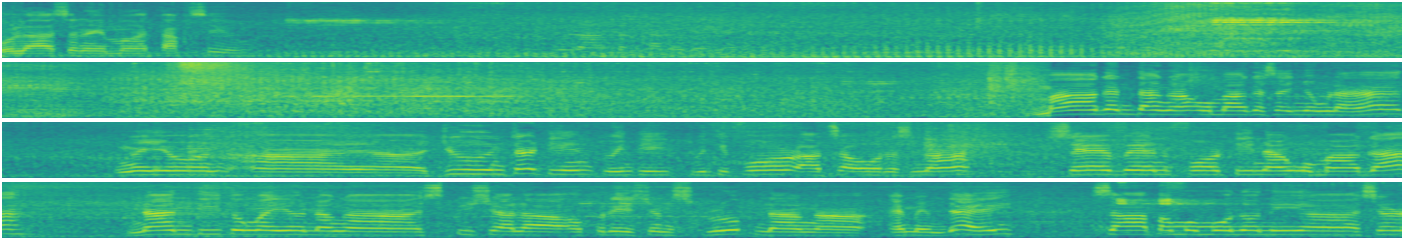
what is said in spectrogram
Hulasan na yung mga taxi oh. Magandang ah, umaga sa inyong lahat. Ngayon ay ah, June 13, 2024 at sa oras na 7.40 ng umaga. Nandito ngayon ang ah, Special ah, Operations Group ng ah, MMDA sa pamumuno ni ah, Sir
